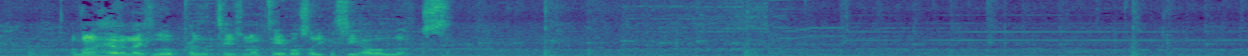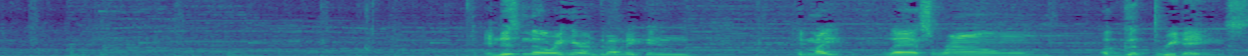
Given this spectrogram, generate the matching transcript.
I'm gonna have a nice little presentation on the table so you can see how it looks. And this meal right here that I'm making, it might last around a good three days.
